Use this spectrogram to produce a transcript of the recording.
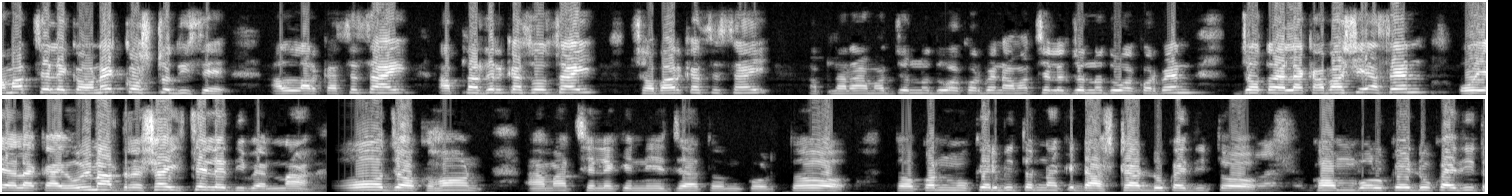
আমার ছেলেকে অনেক কষ্ট দিছে। আল্লাহর কাছে চাই আপনাদের কাছেও চাই সবার কাছে চাই আপনারা আমার জন্য দোয়া করবেন, আমার ছেলের জন্য দোয়া করবেন। যত এলাকাবাসী আছেন, ওই এলাকায়, ওই মাদ্রাসায় ছেলে দিবেন না। ও যখন আমার ছেলেকে নির্যাতন করতো, তখন মুখের ভিতর নাকি ডাস্টার ঢুকাই দিত, কম্বলকে ঢুকাই দিত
